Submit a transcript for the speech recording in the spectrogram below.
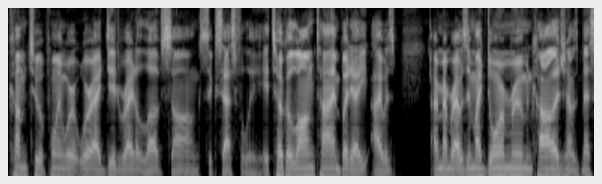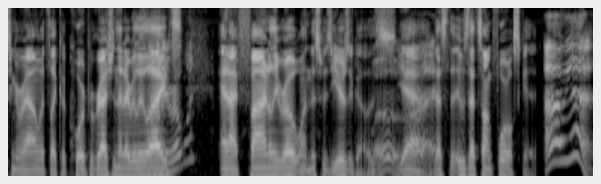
come to a point where where I did write a love song successfully. It took a long time, but I I was I remember I was in my dorm room in college and I was messing around with like a chord progression that I really liked. And I finally wrote one. This was years ago. Was, Whoa, yeah, right. that's the, it was that song Forelsket. Oh yeah.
